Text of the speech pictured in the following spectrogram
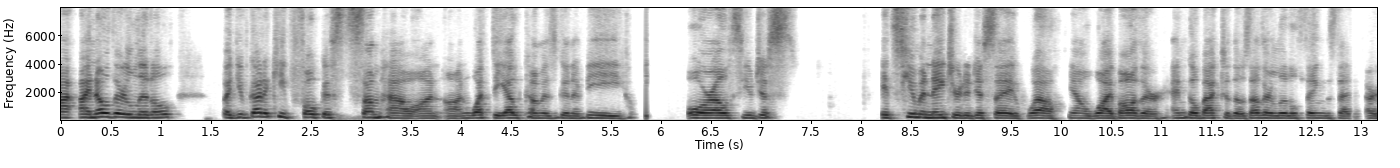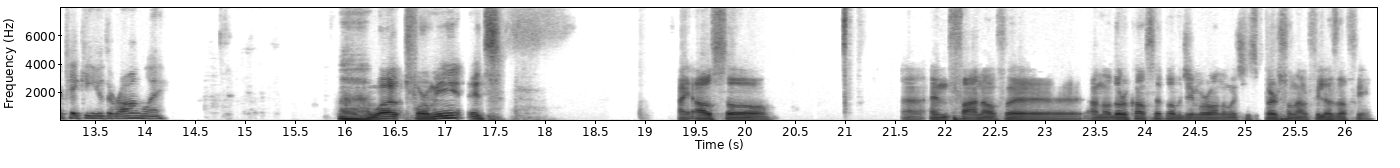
i, I know they're little but you've got to keep focused somehow on on what the outcome is going to be or else you just it's human nature to just say well you know why bother and go back to those other little things that are taking you the wrong way uh, well, for me, it's. I also uh, am fan of uh, another concept of Jim Rohn, which is personal philosophy,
